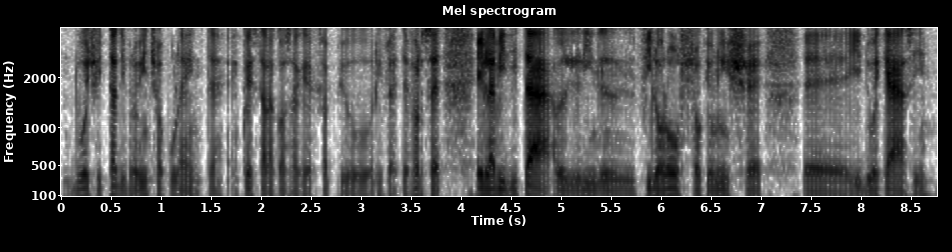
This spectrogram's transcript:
due città di provincia opulente e questa è la cosa che fa più riflettere, forse è l'avidità, il, il filo rosso che unisce eh, i due casi?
